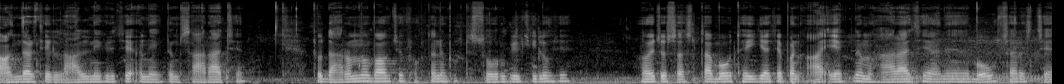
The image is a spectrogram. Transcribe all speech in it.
અંદરથી લાલ નીકળે છે અને એકદમ સારા છે. તો દાડમનો ભાવ છે ફક્ત ને ફક્ત સો રૂપિયા કિલો છે. હવે તો સસ્તા બહુ થઈ ગયા છે, પણ આ એકદમ સારા છે અને બહુ સરસ છે.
